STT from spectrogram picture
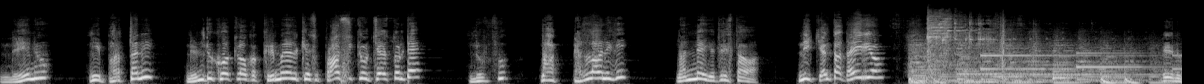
నేను నీ భర్తని నిండు కోర్టులో ఒక క్రిమినల్ కేసు ప్రాసిక్యూట్ చేస్తుంటే నువ్వు నా పెళ్ళానిది నన్నే ఎదిరిస్తావా? నీకెంత ధైర్యం? నేను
